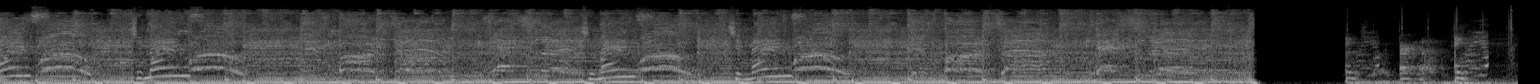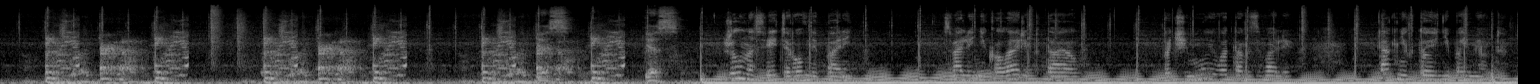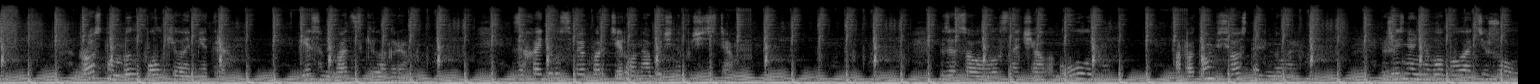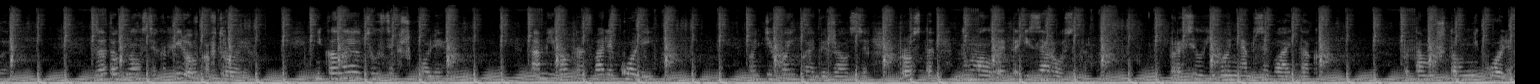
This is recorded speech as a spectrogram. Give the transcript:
Jermaine's. Jermaine's. Jermaine's. Jermaine's. Yes. Yes. Жил на свете ровный парень. Звали Николай Рептайл. Почему его так звали, так никто и не поймет. Ростом был полкилометра, весом 20 килограмм. Заходил в свою квартиру он обычно по частям. Засовывал сначала голову, а потом все остальное. Жизнь у него была тяжелая. Зато гнулся, как веревка втрое. Николай учился в школе. Там его прозвали Колей. Он тихонько обижался, просто думал это из-за роста. Просил его не обзывать так, потому что он не Коля.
